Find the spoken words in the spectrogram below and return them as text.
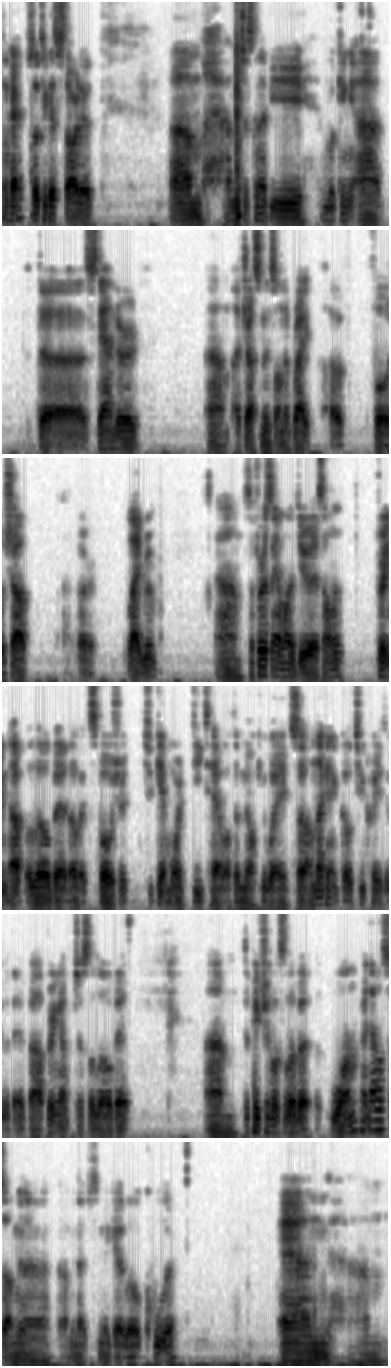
Okay, so to get started, um, I'm just gonna be looking at the standard um, adjustments on the right of Photoshop or Lightroom. Um, so first thing I want to do is I want to bring up a little bit of exposure to get more detail of the Milky Way. So I'm not going to go too crazy with it, but I'll bring up just a little bit. Um, the picture looks a little bit warm right now, so I'm gonna I'm gonna just make it a little cooler. And um,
